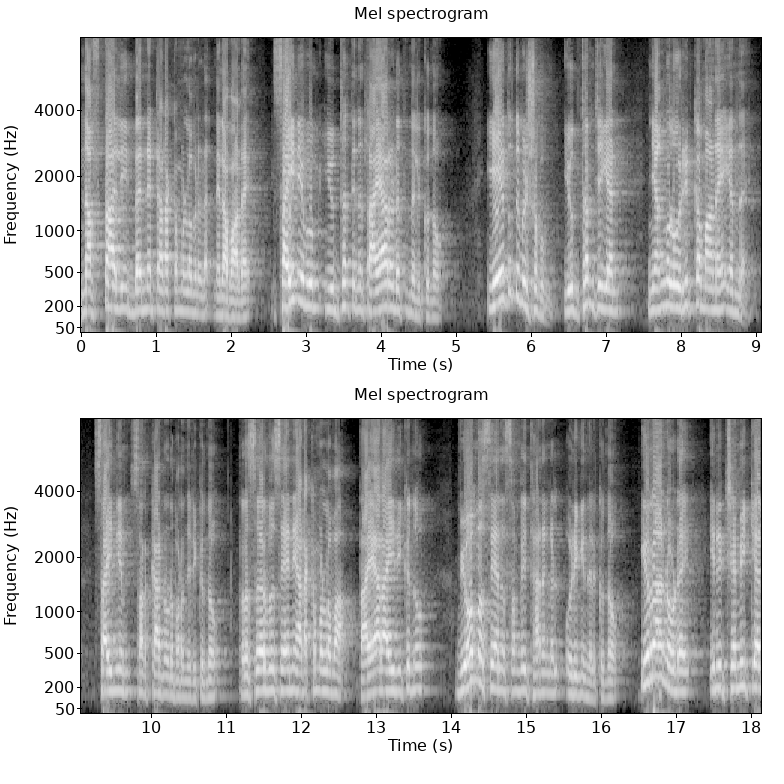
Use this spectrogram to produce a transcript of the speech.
നഫ്താലി ബെന്നറ്റ് അടക്കമുള്ളവരുടെ നിലപാട്. സൈന്യവും യുദ്ധത്തിന് തയ്യാറെടുത്ത് നിൽക്കുന്നു. ഏതു നിമിഷവും യുദ്ധം ചെയ്യാൻ ഞങ്ങൾ ഒരുക്കമാണ് എന്ന് സൈന്യം സർക്കാരിനോട് പറഞ്ഞിരിക്കുന്നു. റിസർവ് സേന അടക്കമുള്ളവ തയ്യാറായിരിക്കുന്നു. വ്യോമസേന സംവിധാനങ്ങൾ ഒരുങ്ങി നിൽക്കുന്നു. ഇറാനോട് ഇനി ക്ഷമിക്കാൻ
